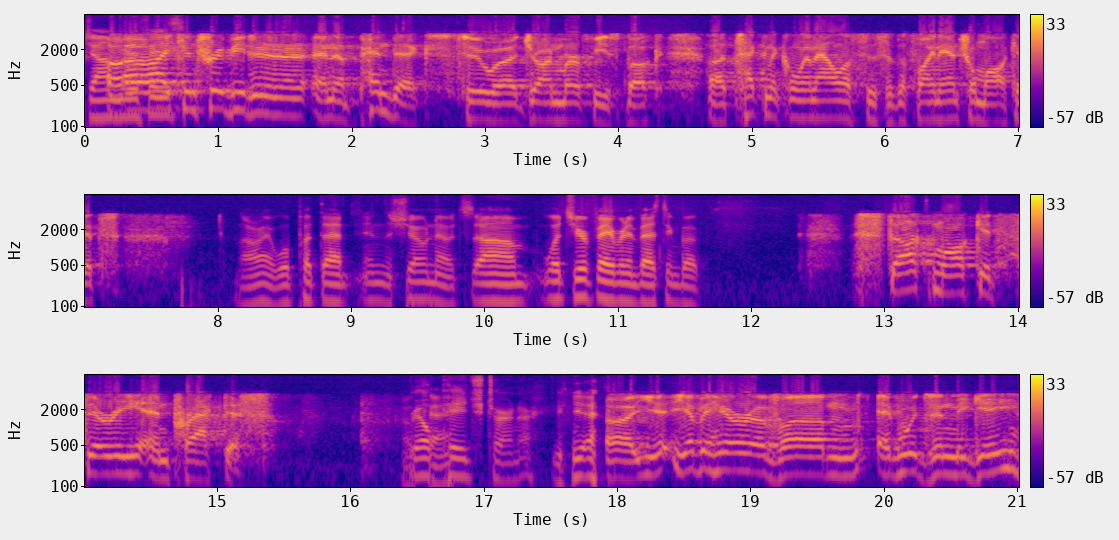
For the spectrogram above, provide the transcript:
John Murphy? Uh, I contributed an, an appendix to uh, John Murphy's book, uh, Technical Analysis of the Financial Markets. All right. We'll put that in the show notes. Um, what's your favorite investing book? Stock Market Theory and Practice. Real page turner. yeah. Uh, you, you, ever hear of um, Edwards and Magee?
